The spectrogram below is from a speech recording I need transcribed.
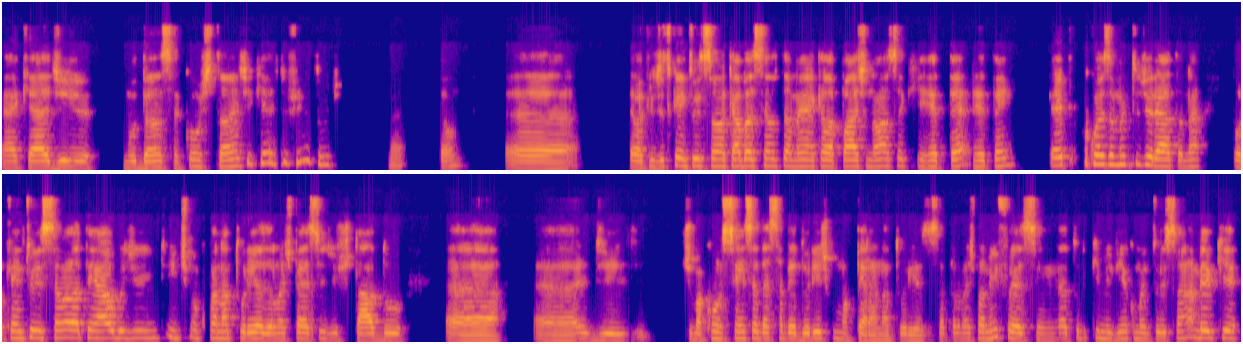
é, que é de mudança constante, que é de finitude. Né? Então, é, eu acredito que a intuição acaba sendo também aquela parte nossa que retém, retém é coisa muito direta, né? Porque a intuição ela tem algo de íntimo com a natureza, é uma espécie de estado é, é, de, de uma consciência da sabedoria de como opera a natureza. Sabe? Pelo menos para mim foi assim, né? Tudo que me vinha como intuição era meio que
